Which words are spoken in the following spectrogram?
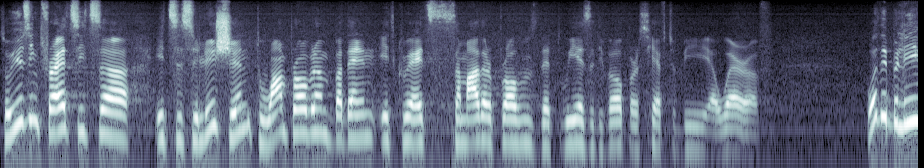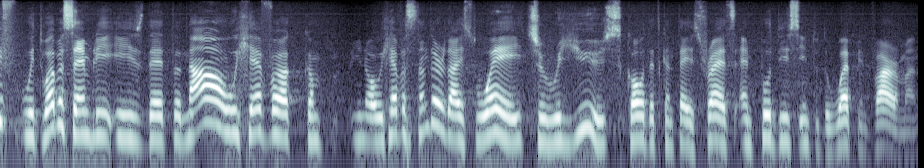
So using threads, it's a, it's a solution to one problem, but then it creates some other problems that we as developers have to be aware of. What I believe with WebAssembly is that now we have a you know, we have a standardized way to reuse code that contains threads and put this into the web environment.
